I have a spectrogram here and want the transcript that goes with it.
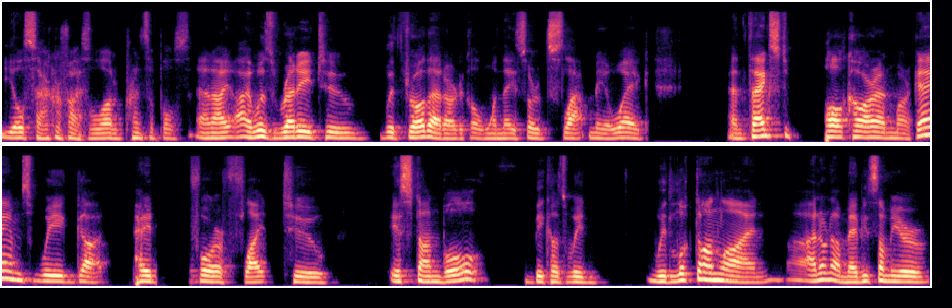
you'll sacrifice a lot of principles. And I, I was ready to withdraw that article when they sort of slapped me awake. And thanks to Paul Carr and Mark Ames, we got paid for a flight to Istanbul because we we looked online. I don't know, maybe some of your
